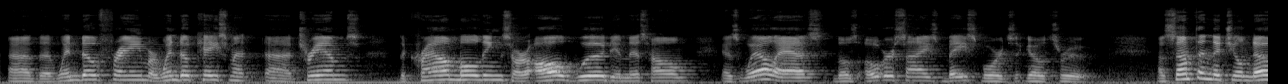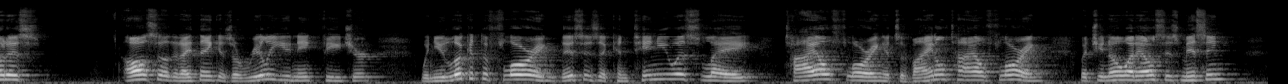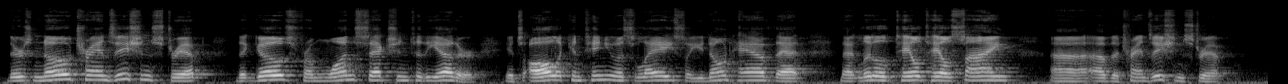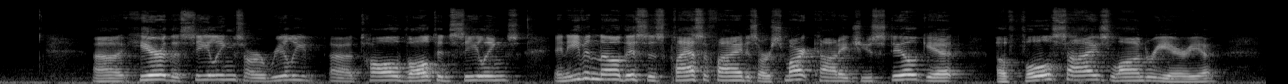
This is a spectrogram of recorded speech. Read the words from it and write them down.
Uh, the window frame or window casement uh, trims, the crown moldings are all wood in this home, as well as those oversized baseboards that go through. Now, something that you'll notice also that I think is a really unique feature, when you look at the flooring, this is a continuous lay tile flooring. It's a vinyl tile flooring, but you know what else is missing? There's no transition strip that goes from one section to the other. It's all a continuous lay, so you don't have that, that little telltale sign uh, of the transition strip. Uh, here, the ceilings are really uh, tall, vaulted ceilings. And even though this is classified as our smart cottage, you still get a full-size laundry area.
